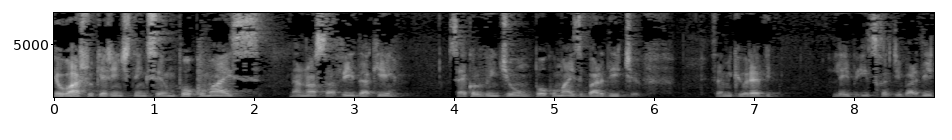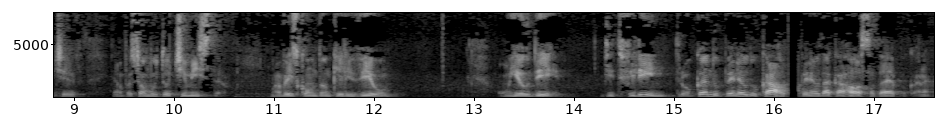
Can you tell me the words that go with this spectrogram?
eu acho que a gente tem que ser um pouco mais, na nossa vida aqui, século 21, um pouco mais Bardichev. Sabe que o Rev Leib Yitzhak de Barditchev, era uma pessoa muito otimista. Uma vez contam que ele viu um Yehudi de Tfilin trocando o pneu do carro, o pneu da carroça da época, né?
